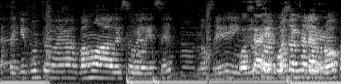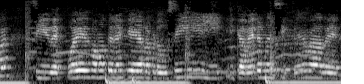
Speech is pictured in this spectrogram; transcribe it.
¿Hasta qué punto va- vamos a desobedecer? No sé, O incluso sea, en cuanto hasta la ropa, si después vamos a tener que reproducir y, y caber en el sistema de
